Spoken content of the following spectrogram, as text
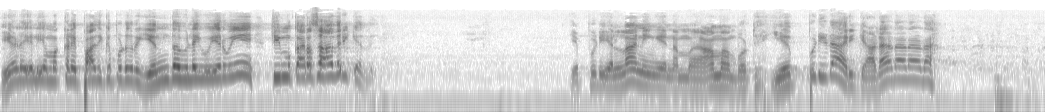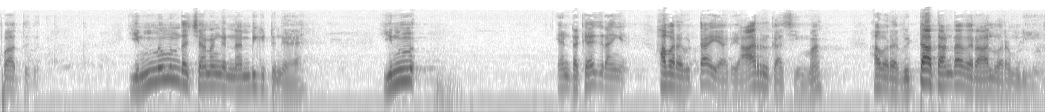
ஏழை எளிய மக்களை பாதிக்கப்படுகிற எந்த விலை உயர்வையும் திமுக அரசு ஆதரிக்காது. எப்படியெல்லாம் நீங்கள் நம்ம ஆமாம் போட்டு எப்படிடா அறிக்கை? அடாடாடாடா பார்த்துக்க. இன்னும் இந்த ஜனங்க நம்பிக்கிட்டுங்க. இன்னும் என்கிட்ட கேட்குறாங்க அவரை விட்டா யார்? யார் இருக்கா சீமா? அவரை விட்டா தாண்டா வேற ஆள் வர முடியும்.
